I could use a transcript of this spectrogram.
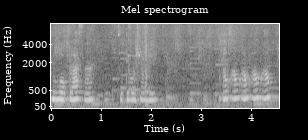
no O Plus, né? Você tem o show Au, au, au, au, au.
